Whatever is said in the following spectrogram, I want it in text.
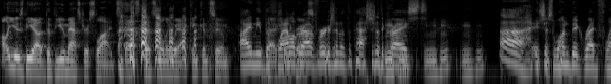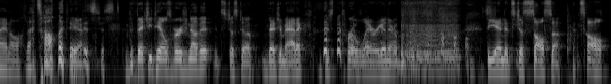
I'll use the uh, the ViewMaster slides. That's that's the only way I can consume. I need the, the flannel graph version of the Passion of the Christ. Mm-hmm. Ah, it's just one big red flannel. That's all it is. Yeah. It's just The Veggie Tales version of it, it's just a Vegematic. Just throw Larry in there. the end, it's just salsa. That's all.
